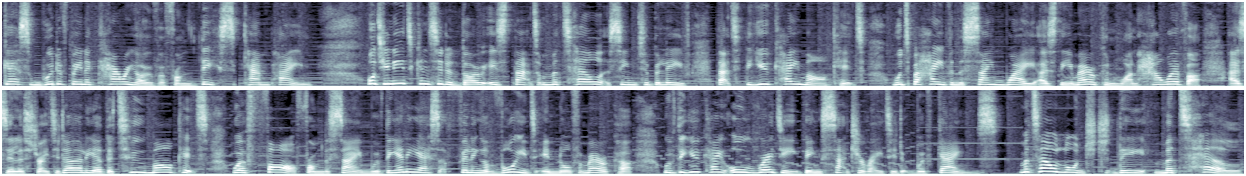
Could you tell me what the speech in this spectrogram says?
guess, would have been a carryover from this campaign. What you need to consider though is that Mattel seemed to believe that the UK market would behave in the same way as the American one. However, as illustrated earlier, the two markets were far from the same, with the NES filling a void in North America, with the UK already being saturated with games. Mattel launched the Mattel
